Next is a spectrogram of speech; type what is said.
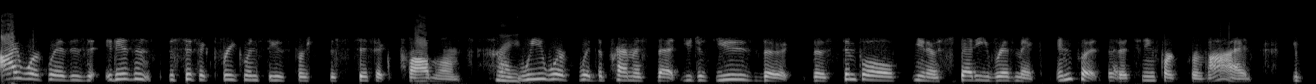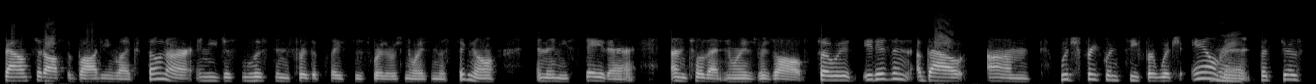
I work with is it isn't specific frequencies for specific problems. Right. We work with the premise that you just use the the simple, you know, steady rhythmic input that a tuning fork provides. You bounce it off the body like sonar, and you just listen for the places where there's noise in the signal, and then you stay there until that noise resolves. So it, it isn't about um, which frequency for which ailment, Right. but just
